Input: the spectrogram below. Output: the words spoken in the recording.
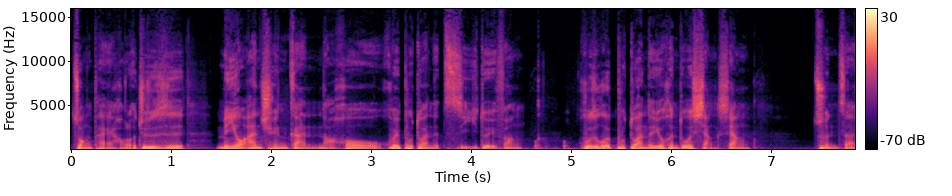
状态好了，就是没有安全感，然后会不断的质疑对方，或者会不断的有很多想象存在，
